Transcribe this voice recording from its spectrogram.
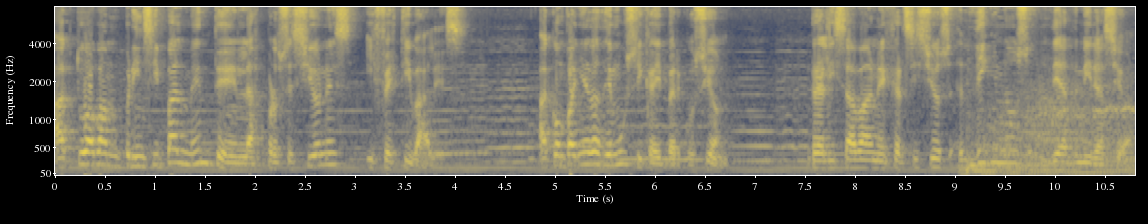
actuaban principalmente en las procesiones y festivales, acompañadas de música y percusión. Realizaban ejercicios dignos de admiración,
